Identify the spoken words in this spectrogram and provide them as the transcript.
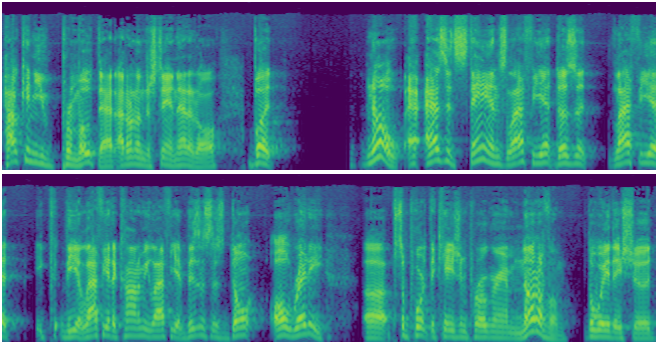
how can you promote that? I don't understand that at all. But no, as it stands, Lafayette doesn't, Lafayette, the Lafayette economy, Lafayette businesses don't already uh, support the Cajun program. None of them the way they should.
